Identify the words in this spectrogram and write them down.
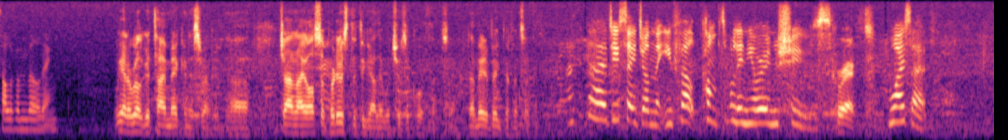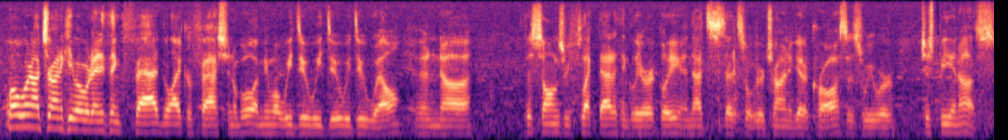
Sullivan Building. We had a real good time making this record. Uh, Jon and I also produced it together, which was a cool thing. So that made a big difference, I think. I think I heard you say, Jon, that you felt comfortable in your own shoes. Correct. Why is that? Well, we're not trying to keep up with anything fad-like or fashionable. I mean, what we do, we do, we do well. And uh, the songs reflect that, I think, lyrically. And that's, that's what we were trying to get across, is we were just being us.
